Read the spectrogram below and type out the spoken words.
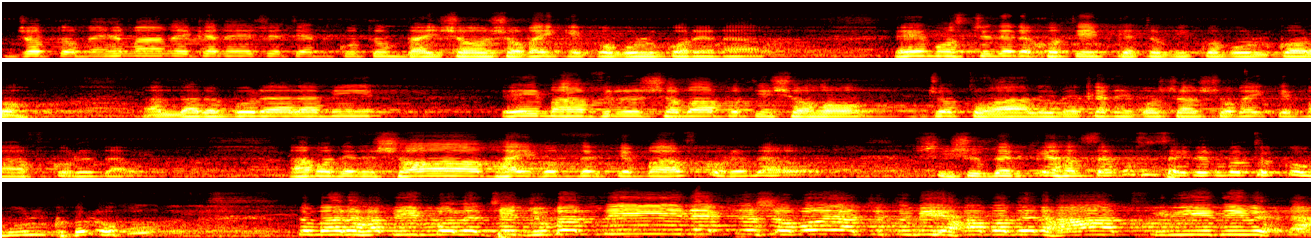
যত মেহমান এখানে এসেছেন, কুতুব ভাই সহ সবাইকে কবুল করে নাও। এই মসজিদের খতিবকে তুমি কবুল করো। আল্লাহ রাব্বুল আলামিন এই মাহফিলের সভাপতি সহ যত আলিম এখানে বসার সবাইকে মাফ করে দাও। আমাদের সব ভাই বোনদেরকে মাফ করে দাও। শিশুদেরকে হাসান হুসাইনের মতো কবুল করো। তোমার হাবিব বলেছে, জুমার দিন একটা সময় আছে, তুমি আমাদের হাত ফিরিয়ে দিবে না।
